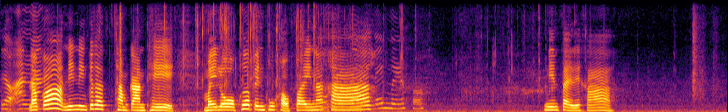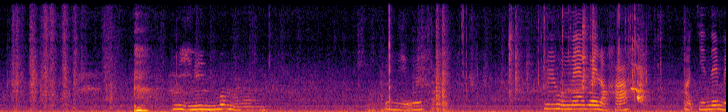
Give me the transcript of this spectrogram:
เดี๋ยวอันนั้นแล้วก็นินนินก็จะทำการเทไมโลเพื่อเป็นภูเขาไฟนะคะ ได้ไหมคะนินใส่เลยค่ะตรงนี้ไว้ค่ะแม่คุณแม่ไว้เหรอคะขอกินได้ไหม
